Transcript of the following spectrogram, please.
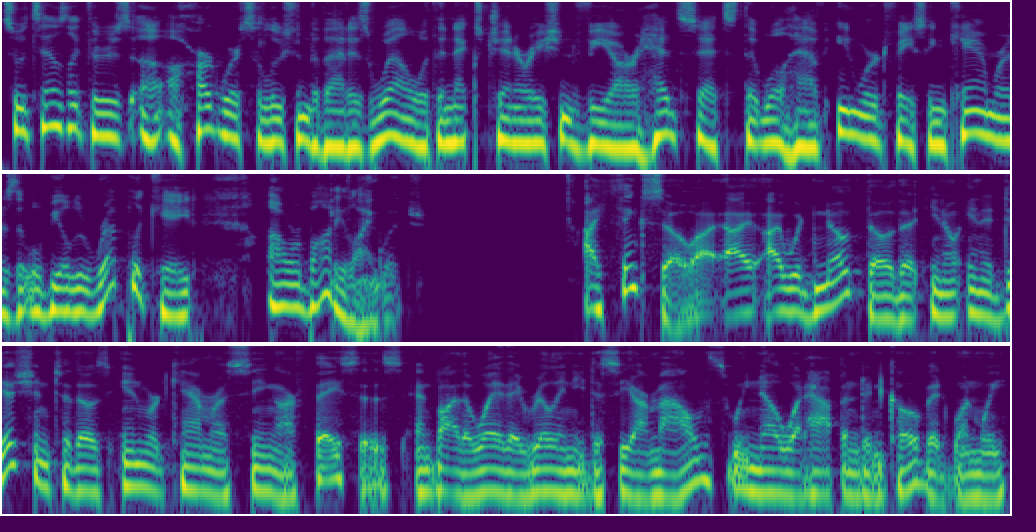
So it sounds like there's a, a, hardware solution to that as well with the next generation VR headsets that will have inward facing cameras that will be able to replicate our body language. I think so. I, I, would note, though, that you know, in addition to those inward cameras seeing our faces, and by the way, they really need to see our mouths. We know what happened in COVID when we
